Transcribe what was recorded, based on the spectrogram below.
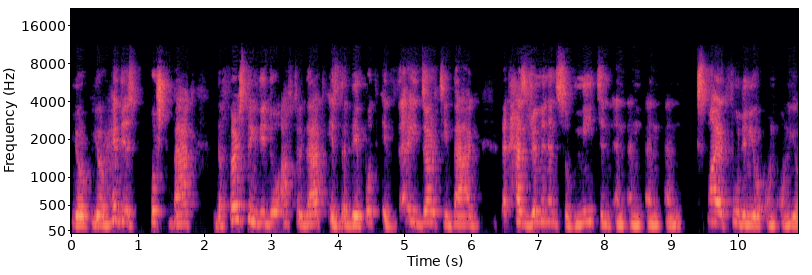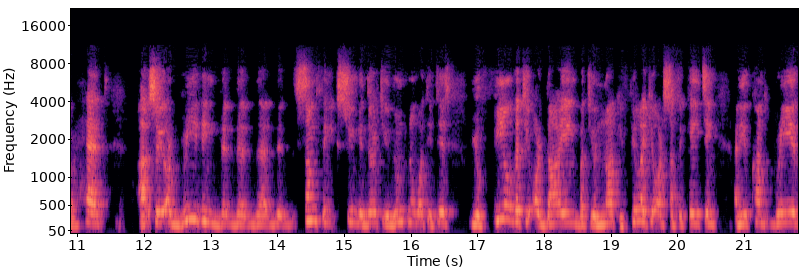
Your, your head is pushed back. The first thing they do after that is that they put a very dirty bag that has remnants of meat and, and, and, and, and expired food in your, on, on your head. Uh, so you are breathing the, the, the, the, something extremely dirty. You don't know what it is. You feel that you are dying, but you're not. You feel like you are suffocating and you can't breathe.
